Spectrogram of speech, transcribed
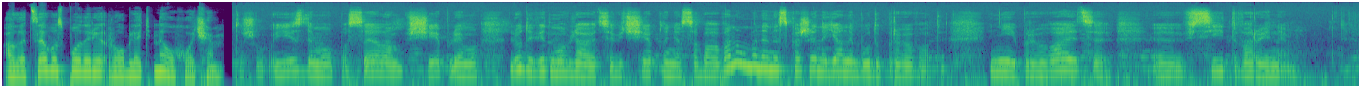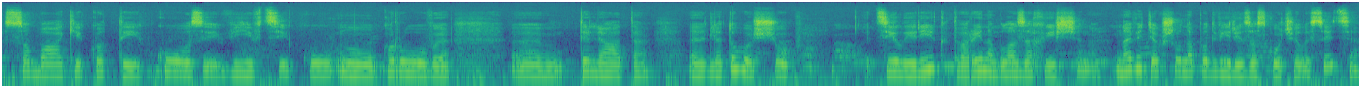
але це господарі роблять неохоче. То що їздимо по селам, щеплюємо. Люди відмовляються від щеплення собак. Воно в мене не скажене, я не буду прививати. Ні, прививаються е, всі тварини. Собаки, коти, кози, вівці, ку, ну, корови, е, телята. Е, Для того, щоб цілий рік тварина була захищена. Навіть якщо на подвір'ї заскочить лисиця,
